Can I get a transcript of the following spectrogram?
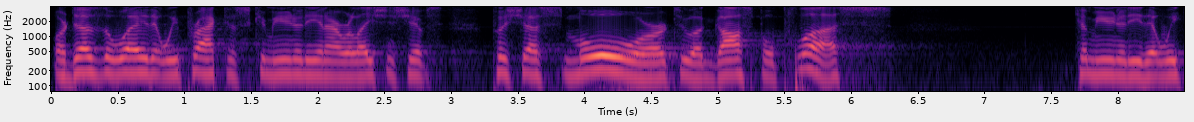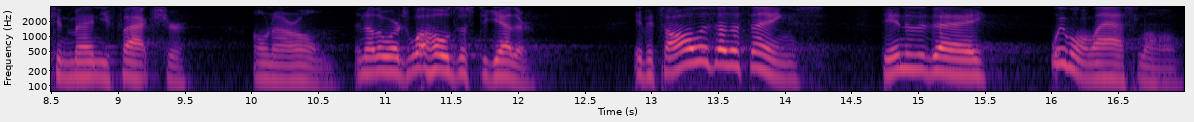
Or does the way that we practice community in our relationships push us more to a gospel plus community that we can manufacture on our own? In other words, what holds us together? If it's all those other things, at the end of the day, we won't last long.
